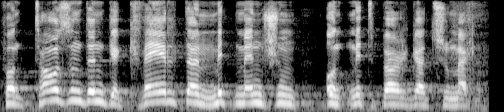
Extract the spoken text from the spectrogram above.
von Tausenden gequälter Mitmenschen und Mitbürger zu machen.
